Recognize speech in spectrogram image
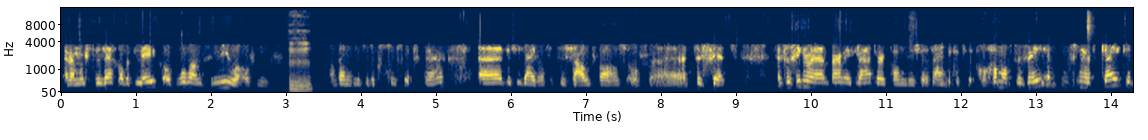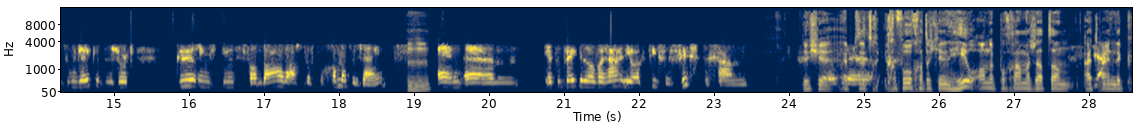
En dan moesten we zeggen of het leek op Hollandse nieuwe of niet. Mhm. Dan ben ik natuurlijk proefexpert. Eh dus ze zeiden of het te zout was of te vet. En toen gingen we een paar weken later, kwam dus uiteindelijk het programma op tv. En toen gingen we het kijken. En toen bleek het een soort keuringsdienst van waardeachtig programma te zijn. Mhm. En ehm ja, toen bleek het over radioactieve vis te gaan. Dus je Dat, hebt eh, het ge- gevoel gehad dat je in een heel ander programma zat dan uiteindelijk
